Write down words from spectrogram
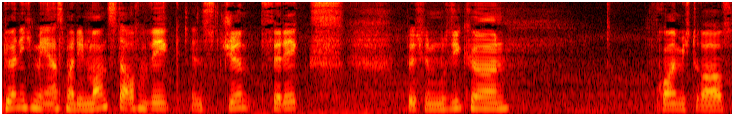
gönne ich mir erstmal den Monster auf dem Weg ins Gym für X. Bisschen Musik hören. Freue mich drauf.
